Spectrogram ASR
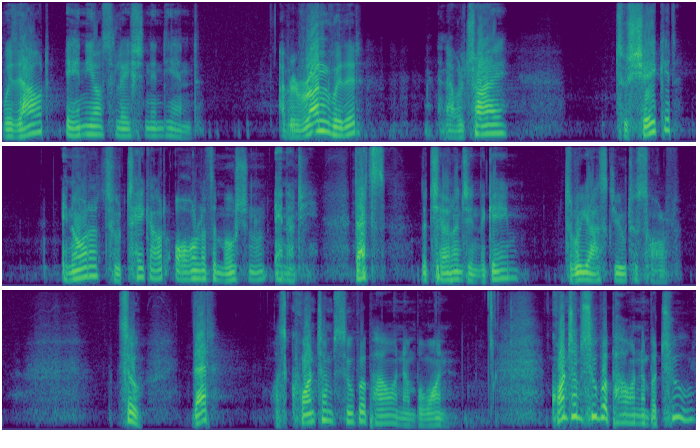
without any oscillation in the end. I will run with it and I will try to shake it in order to take out all of the emotional energy. That's the challenge in the game that we ask you to solve. So that was quantum superpower number one. Quantum superpower number two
